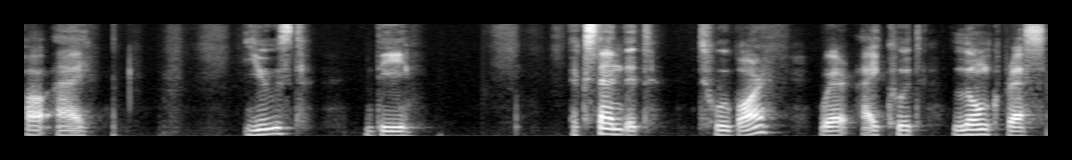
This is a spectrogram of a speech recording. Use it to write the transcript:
how I used the extended toolbar where I could long press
